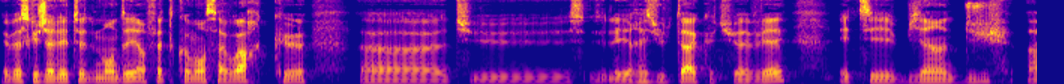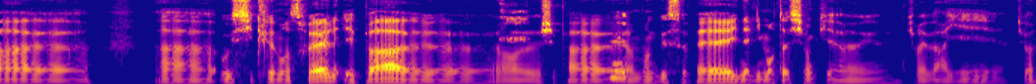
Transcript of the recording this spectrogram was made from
Mais parce que j'allais te demander, en fait, comment savoir que euh, tu... les résultats que tu avais étaient bien dus à, euh, au cycle menstruel et pas, euh, je sais pas, mmh. un manque de sommeil, une alimentation qui, qui aurait varié, tu vois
